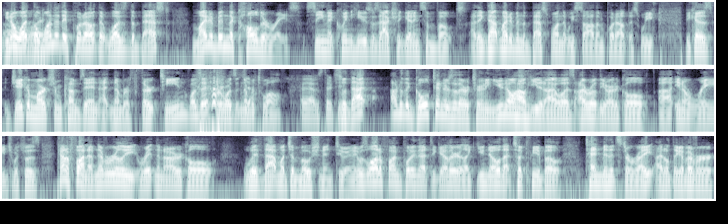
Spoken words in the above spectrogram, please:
You know Oh, what? boy. The one that they put out that was the best might have been the Calder race, seeing that Quinn Hughes was actually getting some votes. I think that might have been the best one that we saw them put out this week because Jacob Markstrom comes in at number 13, was it? Or was it number 12? Oh, yeah, it was 13. So that out of the goaltenders that are returning, you know how heated I was. I wrote the article uh, in a rage, which was kind of fun. I've never really written an article with that much emotion into it. And it was a lot of fun putting that together. Like you know, that took me about ten minutes to write. I don't think I've ever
